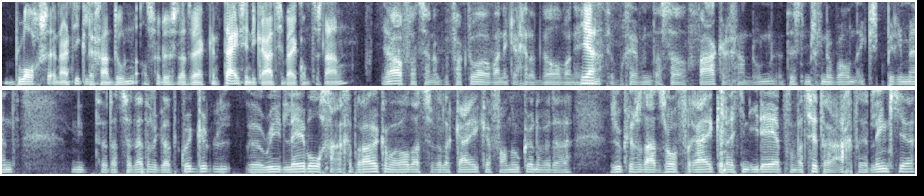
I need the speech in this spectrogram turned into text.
blogs en artikelen gaat doen, als er dus daadwerkelijk een tijdsindicatie bij komt te staan. Ja, of wat zijn ook de factoren? Wanneer krijg je dat wel, wanneer ja. niet? Op een gegeven moment als ze dat vaker gaan doen. Het is misschien ook wel een experiment niet uh, dat ze letterlijk dat quick read label gaan gebruiken, maar wel dat ze willen kijken van hoe kunnen we de zoekresultaten zo verrijken dat je een idee hebt van wat zit er achter het linkje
